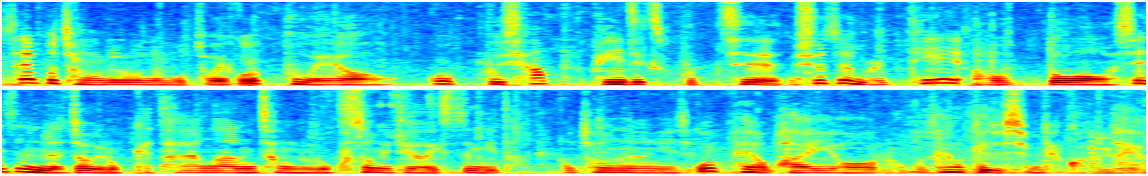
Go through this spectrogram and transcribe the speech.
세부 장르로는 뭐 저희 골프웨어, 골프샵, 베이직 스포츠, 슈즈 멀티, 아웃도어, 시즌 레저 이렇게 다양한 장르로 구성이 되어 있습니다. 어, 저는 이제 골프웨어 바이어라고 생각해 주시면 될 것 같아요.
